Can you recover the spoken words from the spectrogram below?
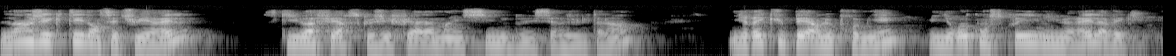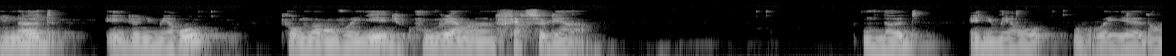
l'injecter dans cette URL, ce qui va faire ce que j'ai fait à la main ici, nous donner ces résultats-là. Il récupère le premier, et il reconstruit une URL avec node et le numéro pour me renvoyer du coup vers euh, faire ce lien-là. Node et numéro, vous voyez là dans,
